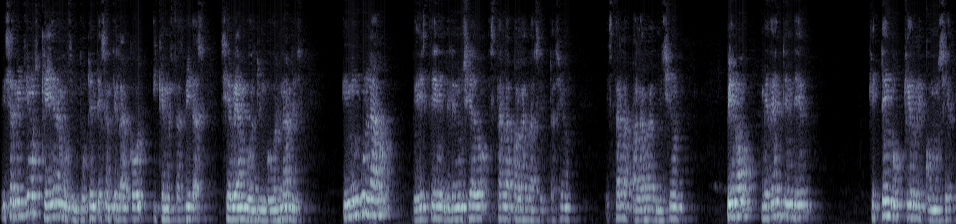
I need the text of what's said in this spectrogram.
Dice, admitimos que éramos impotentes ante el alcohol y que nuestras vidas se habían vuelto ingobernables. En ningún lado de este, del enunciado está la palabra aceptación está la palabra admisión, pero me da a entender que tengo que reconocer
